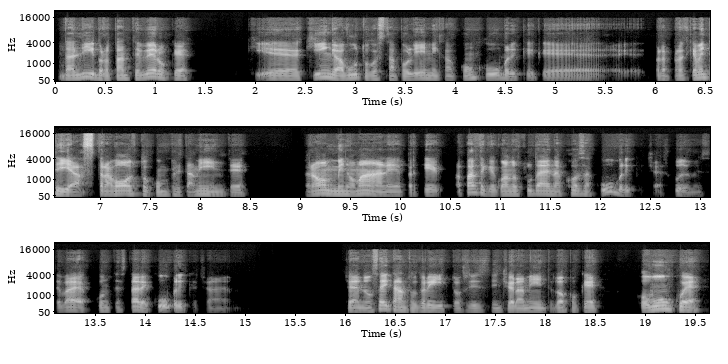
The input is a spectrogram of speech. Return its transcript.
dal libro, tant'è vero che ehm, King ha avuto questa polemica con Kubrick che pra praticamente gli ha stravolto completamente, però meno male, perché a parte che quando tu dai una cosa a Kubrick, cioè scusami, se vai a contestare Kubrick, cioè cioè non sei tanto dritto si sinceramente, dopo che comunque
